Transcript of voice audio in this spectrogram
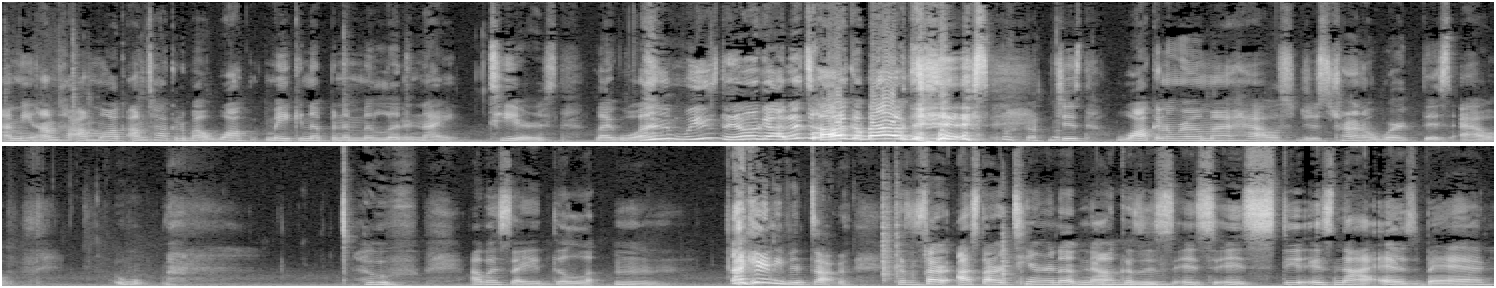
I mean, I'm ta- I'm walk I'm talking about walk making up in the middle of the night, tears. Like what? We still got to talk about this. just walking around my house, just trying to work this out. Oof. I would say the mm, I can't even talk because I start I start tearing up now because it's it's it's still it's not as bad.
